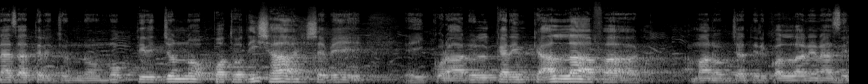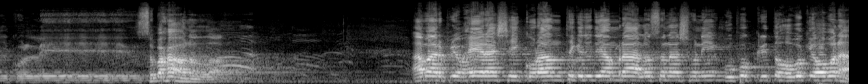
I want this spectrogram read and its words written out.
নাজাতের জন্য, মুক্তির জন্য পথদিশা হিসেবে এই কোরআনুল করিমকে আল্লাহ পাক মানব জাতির কল্যাণে নাজিল করলে সুবহানাল্লাহ। আমার প্রিয় ভাইয়েরা, সেই কোরআন থেকে যদি আমরা আলোচনা শুনি, উপকৃত হব কি হব না?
